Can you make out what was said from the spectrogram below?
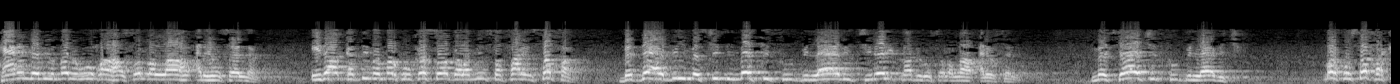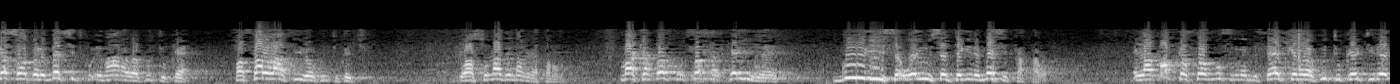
kaana nebiyu nabigu wuxuu ahaa salى الlahu عalayه wasalam idaa qadima markuu ka soo galo min safarin safar bada'a bilmasjidi masjidkuu bilaabi jiray nabigu sala allahu calayh wasalam masaajidkuu bilaabi jiray markuu safar ka soo galo masjidku imaana waa ku tukaa fasallaa fiihi waa ku tukan jira waa sunnadii nabiga tanada marka qofku safar ka yimaad gurigiisa waa inuusan tegine masjidka tago ilaa qof kastoo muslima masaajidkana waa ku tukan jiray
